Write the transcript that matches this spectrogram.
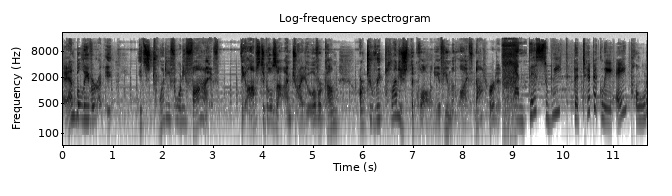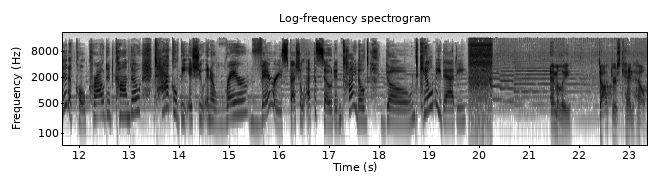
and believer, it's 2045. The obstacles I'm trying to overcome are to replenish the quality of human life, not hurt it. And this week, the typically apolitical crowded condo tackled the issue in a rare, very special episode entitled Don't Kill Me, Daddy. Emily, doctors can help,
